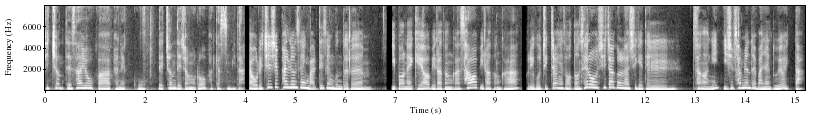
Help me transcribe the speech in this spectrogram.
지천태 사요가 변했고 내천대장으로 바뀌었습니다. 자, 우리 78년생 말띠생 분들은 이번에 개업이라던가 사업이라던가 그리고 직장에서 어떤 새로운 시작을 하시게 될 상황이 23년도에 만약 놓여 있다.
